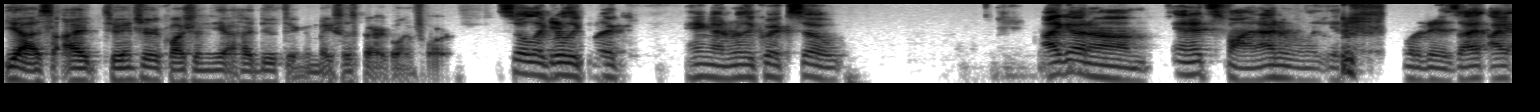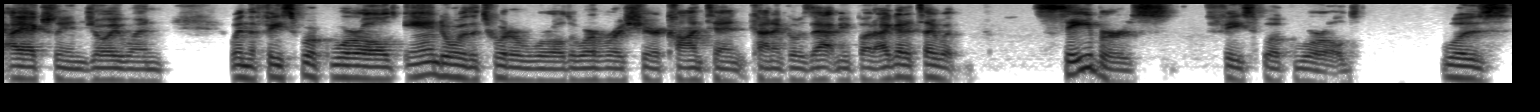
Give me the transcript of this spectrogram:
yes, I to answer your question, yes, I do think it makes us better going forward. So, like, really quick, hang on, really quick. So, I got um, and it's fine. I don't really it's what it is. I I, I actually enjoy when when the Facebook world and or the Twitter world or wherever I share content kind of goes at me. But I got to tell you what, Sabres Facebook world was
